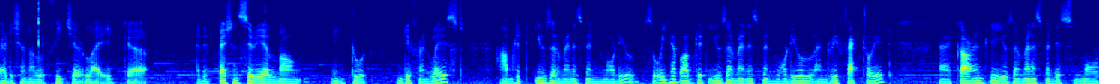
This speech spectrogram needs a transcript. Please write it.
additional feature like uh, added patient serial num into different list, update user management module. So we have updated user management module and refactor it. Uh, currently user management is more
